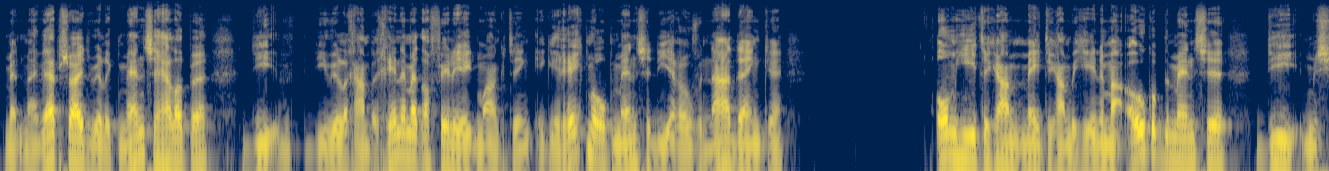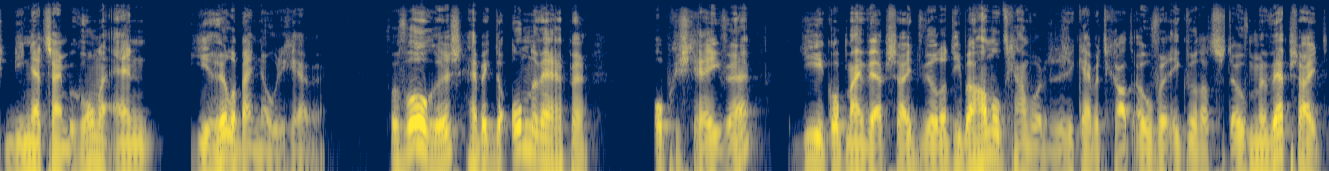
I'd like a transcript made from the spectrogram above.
met mijn website wil ik mensen helpen die, die willen gaan beginnen met affiliate marketing. Ik richt me op mensen die erover nadenken om hier te gaan, mee te gaan beginnen. Maar ook op de mensen die, die net zijn begonnen en hier hulp bij nodig hebben. Vervolgens heb ik de onderwerpen opgeschreven die ik op mijn website wil dat die behandeld gaan worden. Dus ik heb het gehad over, ik wil dat ze het over mijn website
